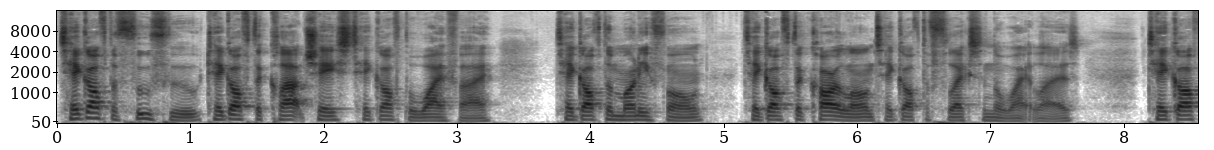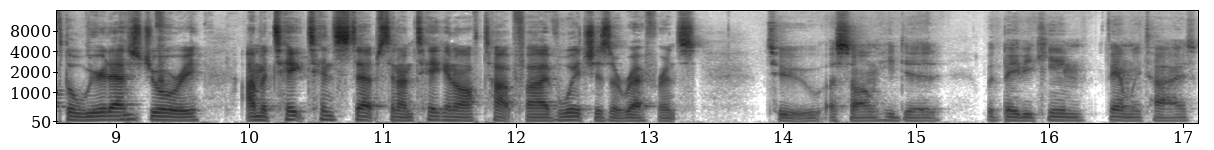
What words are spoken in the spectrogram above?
take off the foo foo, take off the clout chase, take off the Wi Fi, take off the money phone, take off the car loan, take off the flex and the white lies, take off the weird ass jewelry. I'm gonna take ten steps and I'm taking off top five, which is a reference to a song he did with Baby Keem, Family Ties,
